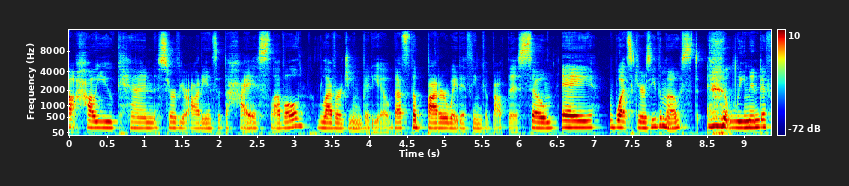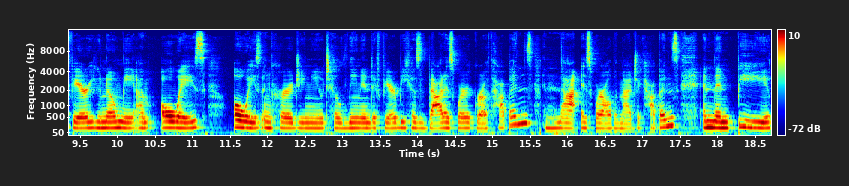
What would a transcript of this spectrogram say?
about how you can serve your audience at the highest level leveraging video. That's the better way to think about this. So, A, what scares you the most? Lean into fear. You know me, I'm always always encouraging you to lean into fear because that is where growth happens and that is where all the magic happens. And then B,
